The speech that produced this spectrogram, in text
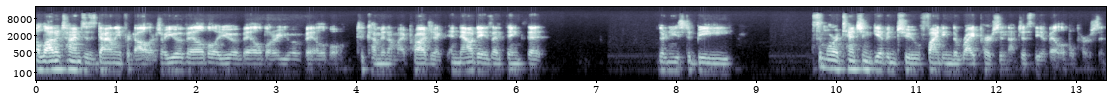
a lot of times is dialing for dollars. Are you available? Are you available? Are you available to come in on my project? And nowadays, I think that there needs to be some more attention given to finding the right person, not just the available person.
